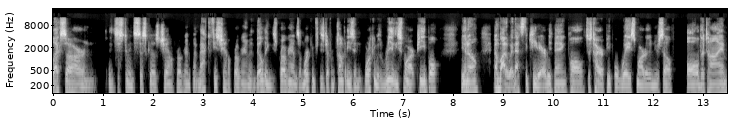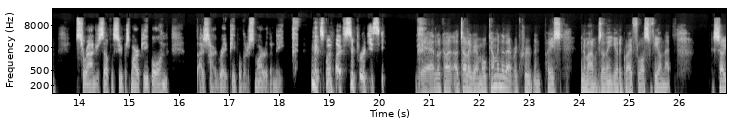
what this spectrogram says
lexar and just doing Cisco's channel program, and McAfee's channel program, and building these programs and working for these different companies and working with really smart people, you know. And by the way, that's the key to everything, Paul. Just hire people way smarter than yourself all the time. Surround yourself with super smart people. And I just hire great people that are smarter than me. Makes my life super easy. Yeah, look, totally agree. And we'll come into that recruitment piece in a moment because I think you got a great philosophy on that. So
